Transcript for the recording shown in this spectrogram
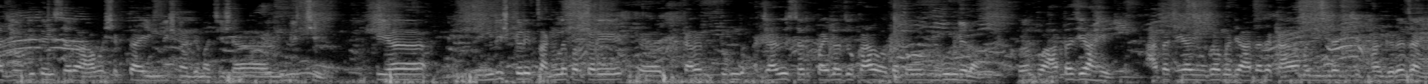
आज एवढी काही सर आवश्यकता आहे इंग्लिश माध्यमाची शा इंग्लिशची की ह्या इंग्लिशकडे चांगल्या प्रकारे कारण तुम ज्यावेळी सर पहिला जो काळ होता तो निघून गेला परंतु आता जे आहे आताच्या ह्या युगामध्ये आताच्या काळामध्ये इंग्रजीची फार गरज आहे.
